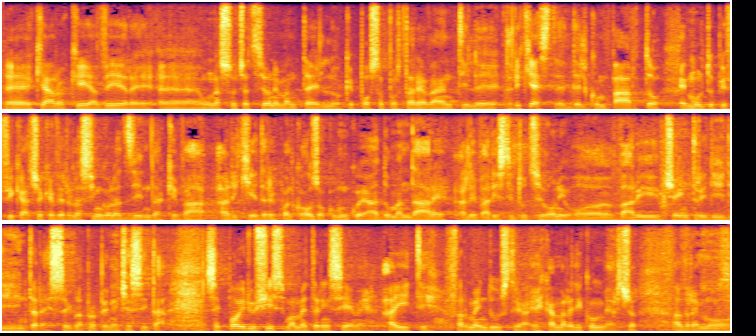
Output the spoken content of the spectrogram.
È chiaro che avere eh, un'associazione mantello che possa portare avanti le richieste del comparto è molto più efficace che avere la singola azienda che va a richiedere qualcosa o comunque a domandare alle varie istituzioni o vari centri di, di interesse la propria necessità. Se poi riuscissimo a mettere insieme Haiti, Farmaindustria e Camera di Commercio avremmo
